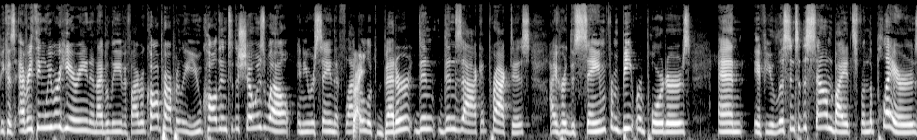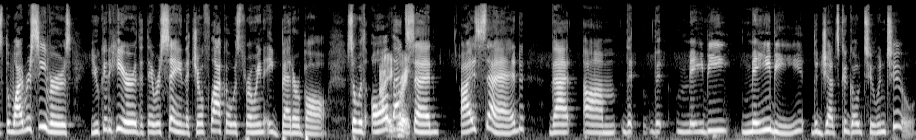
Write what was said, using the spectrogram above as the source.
Because everything we were hearing, and I believe if I recall properly, you called into the show as well, and you were saying that Flacco Right. looked better than than Zach at practice. I heard the same from beat reporters, and if you listen to the sound bites from the players, the wide receivers, you could hear that they were saying that Joe Flacco was throwing a better ball. So with all I that agree. said, I said that um that that maybe maybe the Jets could go two and two.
